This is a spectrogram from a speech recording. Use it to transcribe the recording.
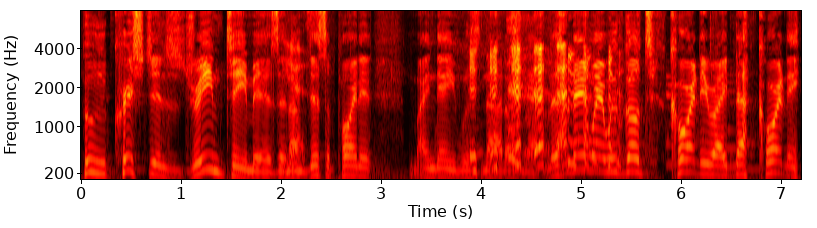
who Christian's dream team is. And I'm disappointed my name was not on that list. Anyway, we'll go to Courtney right now. Courtney,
